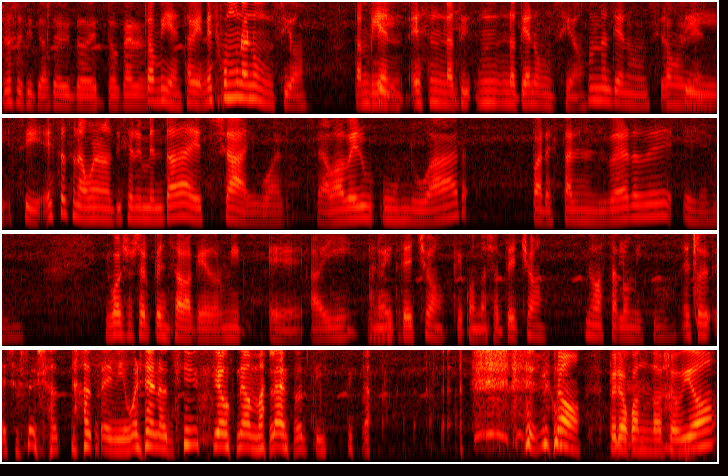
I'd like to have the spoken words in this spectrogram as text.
No sé si te va a servir todo esto, Carlos. Está bien, está bien. Es como un anuncio. También. Es un, noti- un notianuncio. Un anuncio, Está muy sí, bien. sí. Esa es una buena noticia no inventada, es ya igual. O sea, va a haber un, lugar para estar en el verde. eh, Igual yo ayer pensaba que dormí eh, ahí y no hay techo, que cuando haya techo. No va a ser lo mismo. Eso, eso ya hace de mi buena noticia una mala noticia. No, pero cuando llovió,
